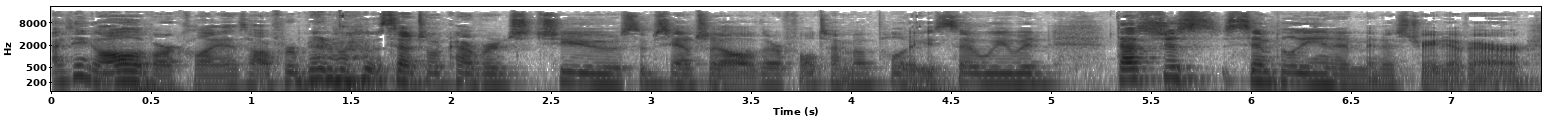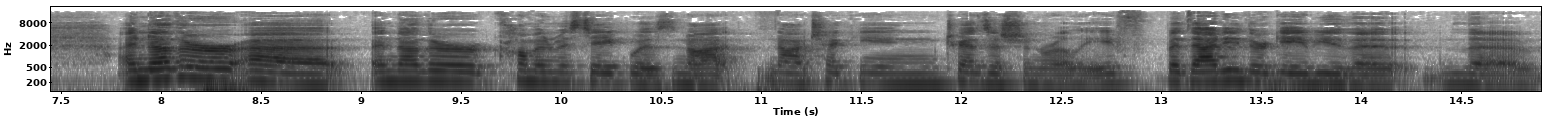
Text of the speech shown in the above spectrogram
I think all of our clients offer minimum essential coverage to substantially all of their full time employees. So we would that's just simply an administrative error. Another uh, another common mistake was not not checking transition relief, but that either gave you the the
